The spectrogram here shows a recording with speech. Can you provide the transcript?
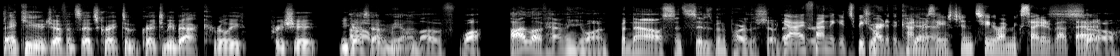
Thank you, Jeff and Cyd. It's great to great to be back. Really appreciate you guys oh, having me on. Love well, I love having you on, but now since Cyd has been a part of the show, now yeah, I finally get to be part of the conversation again. too. I'm excited about that. So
